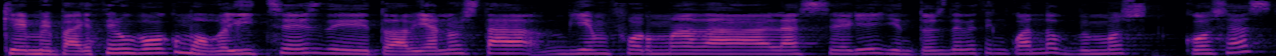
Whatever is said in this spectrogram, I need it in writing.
que me parecen un poco como glitches de todavía no está bien formada la serie y entonces de vez en cuando vemos cosas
